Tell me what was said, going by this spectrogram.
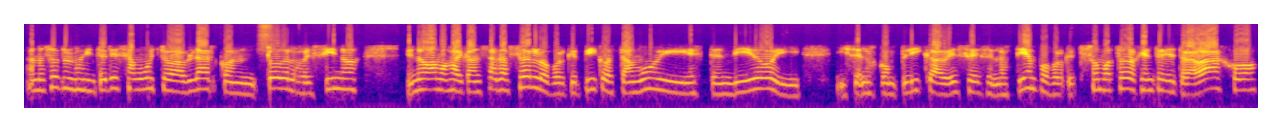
A nosotros nos interesa mucho hablar con todos los vecinos. No vamos a alcanzar a hacerlo porque Pico está muy extendido y, y se nos complica a veces en los tiempos porque somos toda gente de trabajo,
